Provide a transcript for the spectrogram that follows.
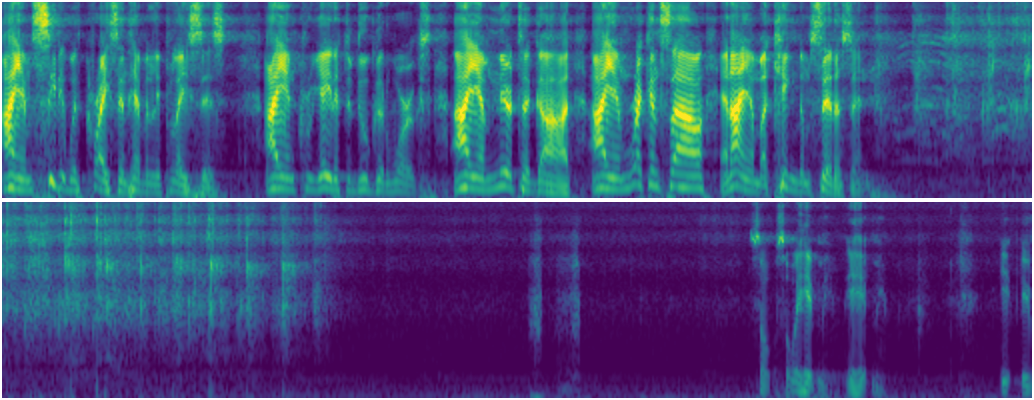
I am seated with Christ in heavenly places. I am created to do good works. I am near to God. I am reconciled, and I am a kingdom citizen. So, so it hit me. It hit me. If, if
